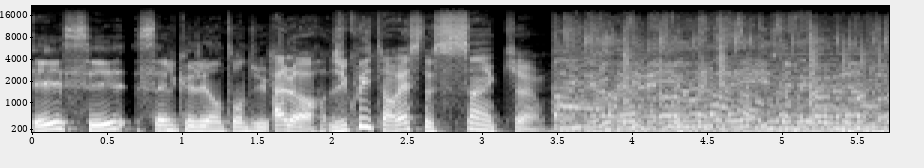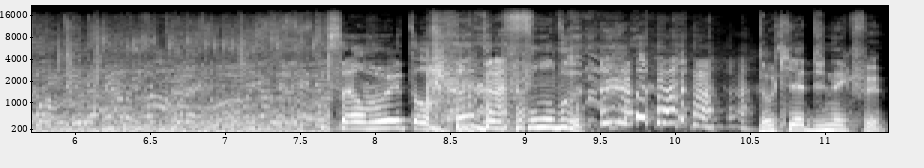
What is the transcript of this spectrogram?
et c'est celle que j'ai entendue. Alors, du coup, il t'en reste 5. Mon cerveau est en train de fondre. Donc il y a du Necfeu.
